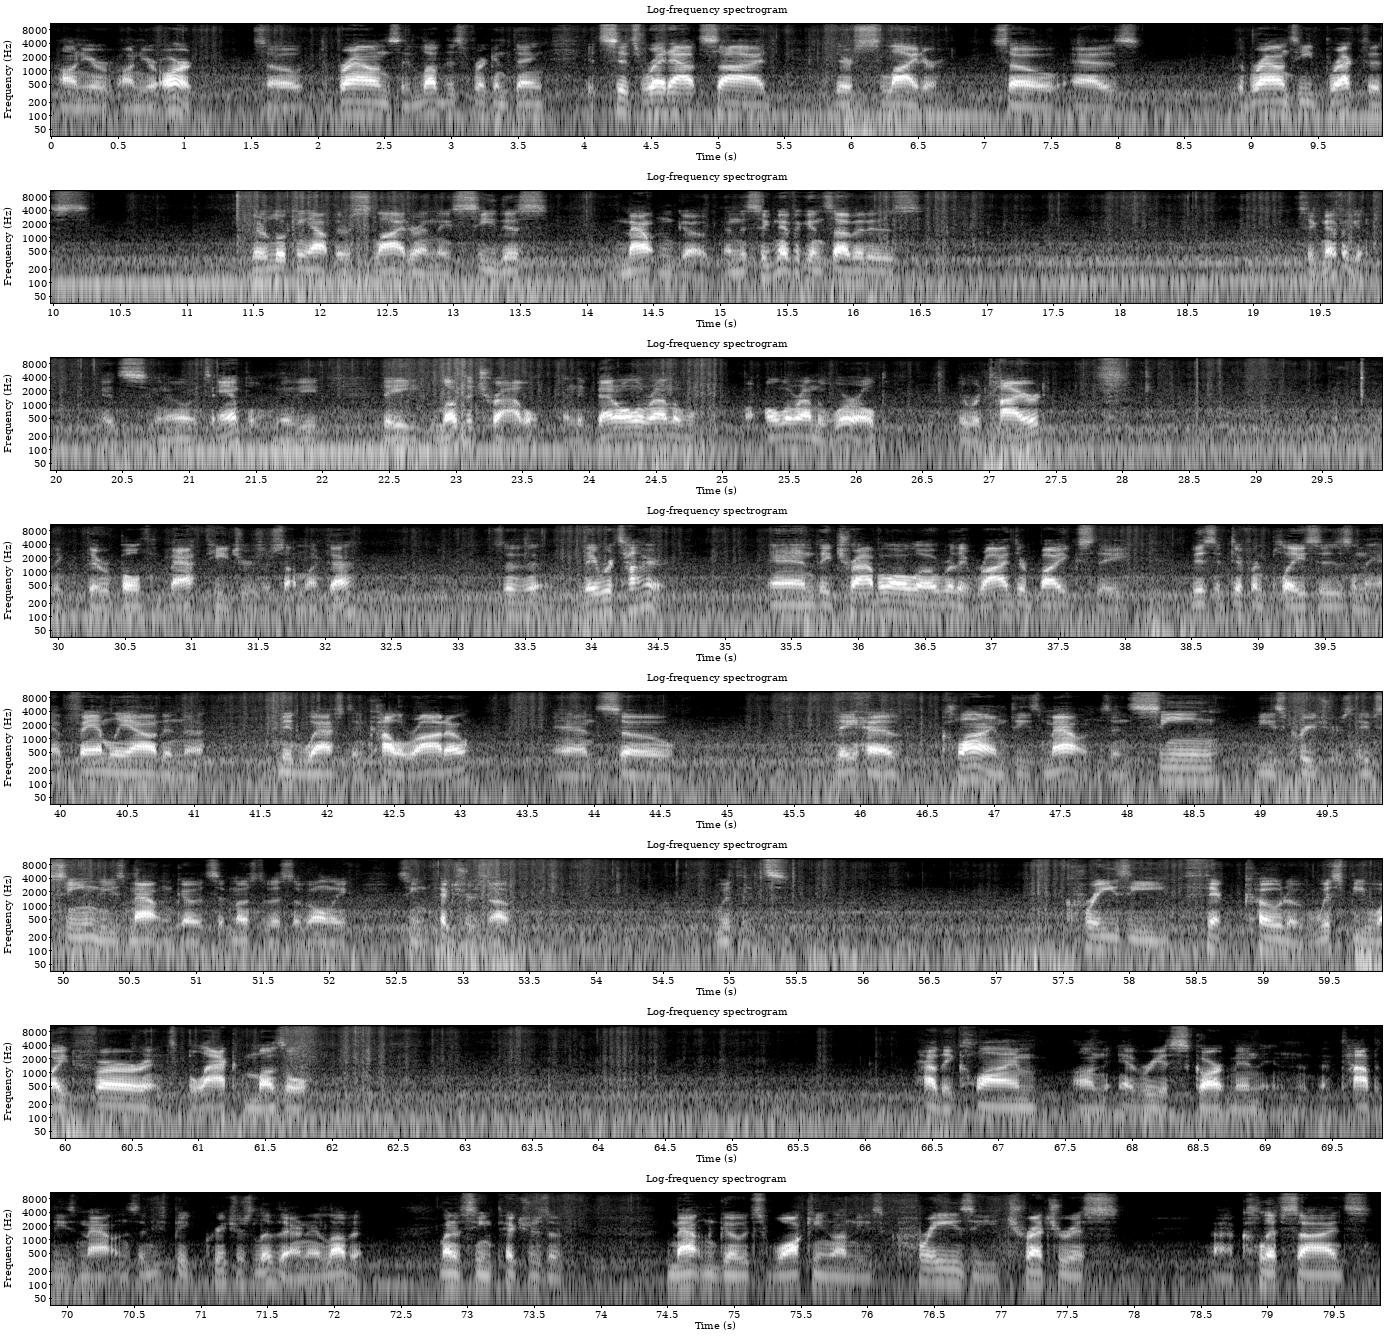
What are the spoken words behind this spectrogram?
on your on your art. So the Browns, they love this freaking thing. It sits right outside their slider. So as the Browns eat breakfast, they're looking out their slider and they see this mountain goat. And the significance of it is significant. It's you know it's ample. they, they love to travel and they've been all around the all around the world. They're retired. I think they were both math teachers or something like that. So the, they retired and they travel all over. They ride their bikes. They visit different places and they have family out in the Midwest and Colorado. And so they have climbed these mountains and seen these creatures. They've seen these mountain goats that most of us have only seen pictures of with its crazy thick coat of wispy white fur and its black muzzle. How they climb on every escarpment and the top of these mountains, and these creatures live there and they love it. You might have seen pictures of mountain goats walking on these crazy, treacherous uh, cliff sides.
